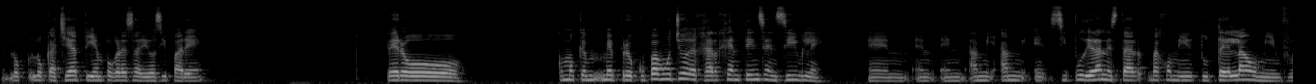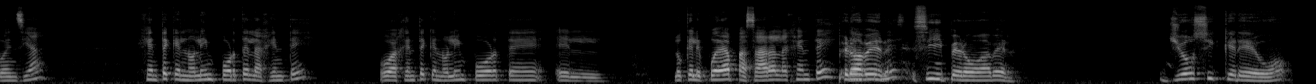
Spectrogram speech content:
Lo, lo caché a tiempo, gracias a Dios, y paré. Pero como que me preocupa mucho dejar gente insensible. En, en, en- a mí- a mí, eh, si pudieran estar bajo mi tutela o mi influencia, gente que no le importe la gente, o a gente que no le importe el, lo que le pueda pasar a la gente. Pero ¿ya a ver, entiendes? sí, pero a ver, yo sí creo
